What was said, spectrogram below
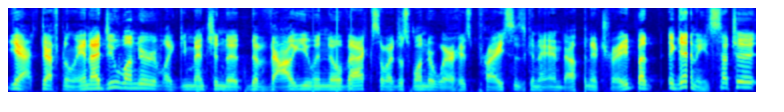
Yeah, definitely. And I do wonder, like you mentioned, the the value in Novak. So I just wonder where his price is going to end up in a trade. But again, he's such a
